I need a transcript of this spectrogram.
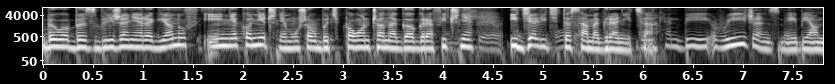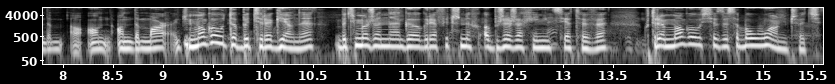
byłoby zbliżenie regionów i niekoniecznie muszą być połączone geograficznie i dzielić te same granice. Mogą to być regiony, być może na geograficznych obrzeżach inicjatywy, które mogą się ze sobą łączyć,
